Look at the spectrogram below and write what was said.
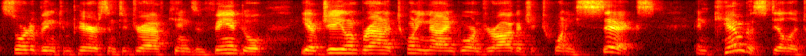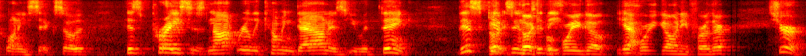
sort of in comparison to DraftKings and FanDuel. You have Jaylen Brown at 29, Goran Dragic at 26, and Kemba still at 26. So his price is not really coming down as you would think. This gets Coach, into Coach, the before you go yeah. before you go any further. Sure.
